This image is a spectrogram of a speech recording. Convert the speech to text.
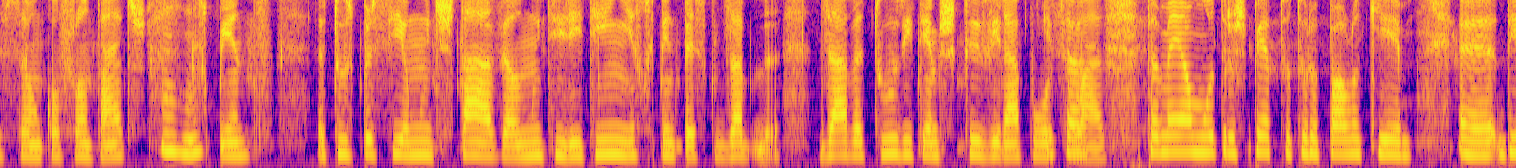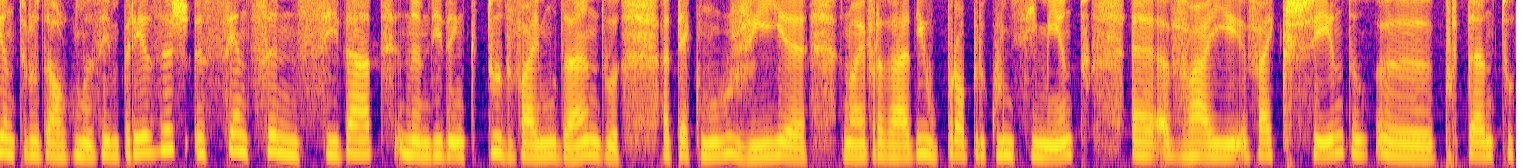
são confrontados. Uhum. De repente, tudo parecia muito estável, muito direitinho e de repente parece que desaba, desaba tudo e temos que virar para o outro lado. Também há um outro aspecto, doutora Paula, que é uh, dentro de algumas empresas sente-se a necessidade, na medida em que tudo vai mudando, a tecnologia, não é verdade, e o próprio conhecimento uh, vai, vai crescendo, portanto,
